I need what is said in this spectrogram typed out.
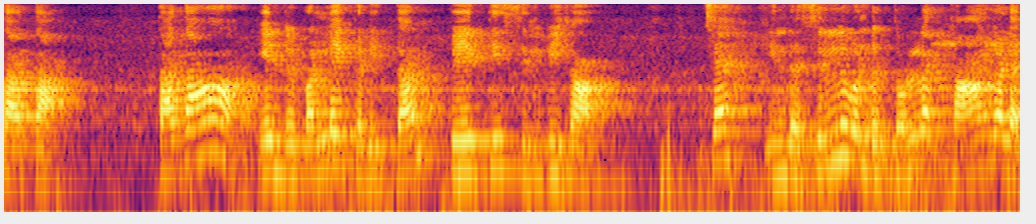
தாத்தா. தாத்தா என்று பல்லை கடித்தாள் பேத்தி சில்விகா. சே இந்த சில்லு வண்டு தொல்லை தாங்கலை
